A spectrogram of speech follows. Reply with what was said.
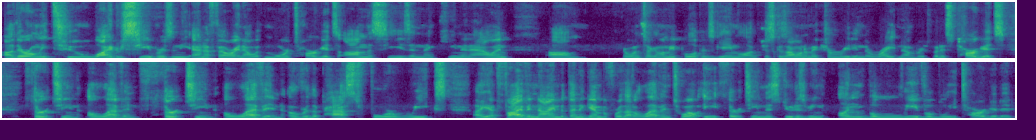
Uh, there are only two wide receivers in the NFL right now with more targets on the season than Keenan Allen. Um, here, one second. Let me pull up his game log just because I want to make sure I'm reading the right numbers. But his targets 13, 11, 13, 11 over the past four weeks. Uh, he had five and nine, but then again, before that, 11, 12, 8, 13. This dude is being unbelievably targeted.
